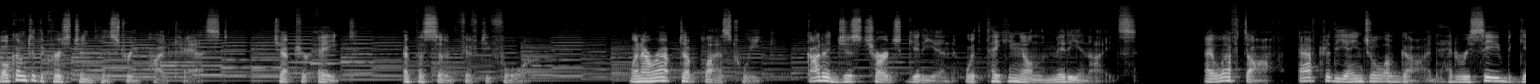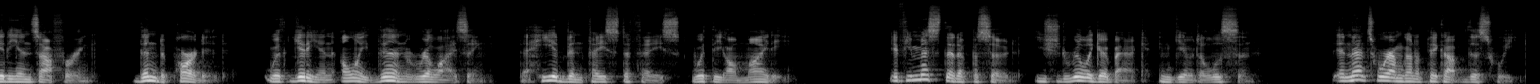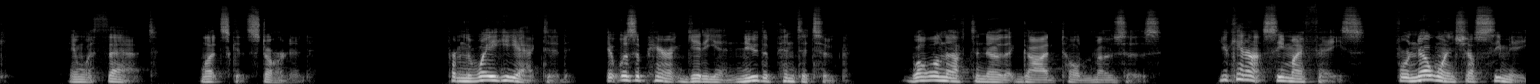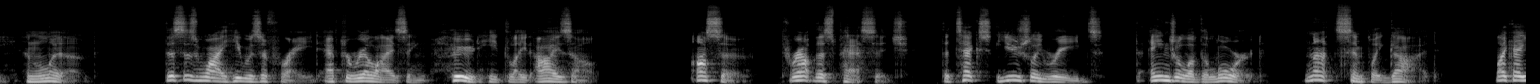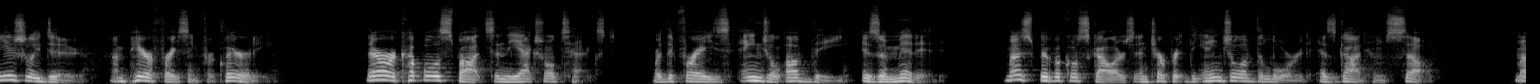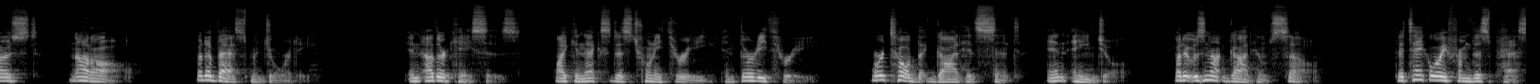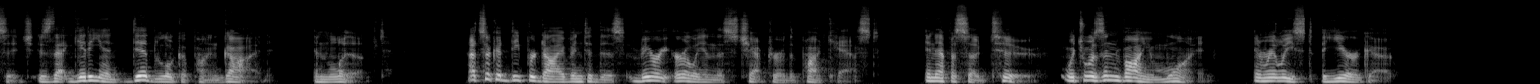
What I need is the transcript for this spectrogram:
Welcome to the Christian History Podcast, Chapter 8, Episode 54. When I wrapped up last week, God had just charged Gideon with taking on the Midianites. I left off after the angel of God had received Gideon's offering, then departed, with Gideon only then realizing that he had been face to face with the Almighty. If you missed that episode, you should really go back and give it a listen. And that's where I'm going to pick up this week. And with that, let's get started. From the way he acted, it was apparent Gideon knew the Pentateuch well enough to know that God told Moses, You cannot see my face, for no one shall see me and live. This is why he was afraid after realizing who'd he'd laid eyes on. Also, throughout this passage, the text usually reads, The angel of the Lord, not simply God. Like I usually do, I'm paraphrasing for clarity. There are a couple of spots in the actual text where the phrase angel of thee is omitted. Most biblical scholars interpret the angel of the Lord as God Himself. Most, not all, but a vast majority. In other cases, like in Exodus 23 and 33, we're told that God has sent an angel but it was not God himself. The takeaway from this passage is that Gideon did look upon God and lived. I took a deeper dive into this very early in this chapter of the podcast, in episode 2, which was in volume 1 and released a year ago.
